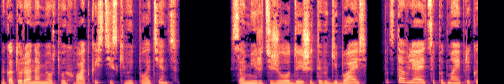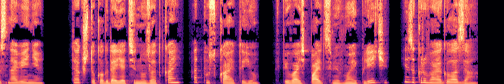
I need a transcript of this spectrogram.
на которой она мертвой хваткой стискивает полотенце. Самира тяжело дышит и, выгибаясь, подставляется под мои прикосновения, так что, когда я тяну за ткань, отпускает ее, впиваясь пальцами в мои плечи и закрывая глаза.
